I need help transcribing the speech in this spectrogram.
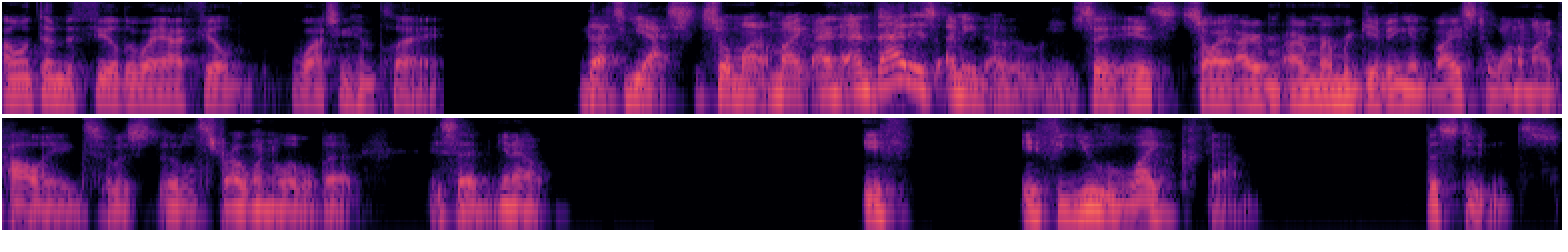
i want them to feel the way i feel watching him play that's yes. So my, my and, and that is, I mean, uh, is so I, I remember giving advice to one of my colleagues who was struggling a little bit. He said, you know, if if you like them, the students,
